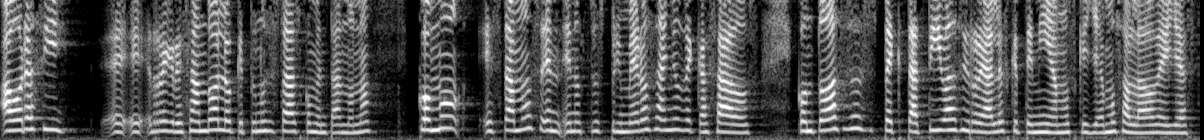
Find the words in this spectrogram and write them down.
ahora sí, eh, eh, regresando a lo que tú nos estabas comentando, ¿no? Cómo estamos en, en, nuestros primeros años de casados, con todas esas expectativas irreales que teníamos, que ya hemos hablado de ellas,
